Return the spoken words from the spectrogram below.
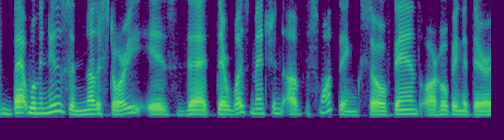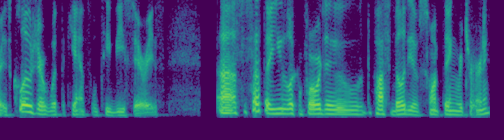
Batwoman news, another story is that there was mention of the Swamp Thing. So fans are hoping that there is closure with the canceled TV series. Uh, so Seth, are you looking forward to the possibility of Swamp Thing returning?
